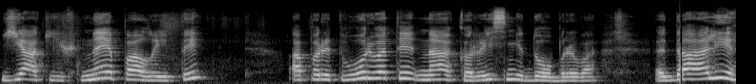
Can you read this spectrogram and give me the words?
як їх не палити, а перетворювати на корисні добрива. Далі,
